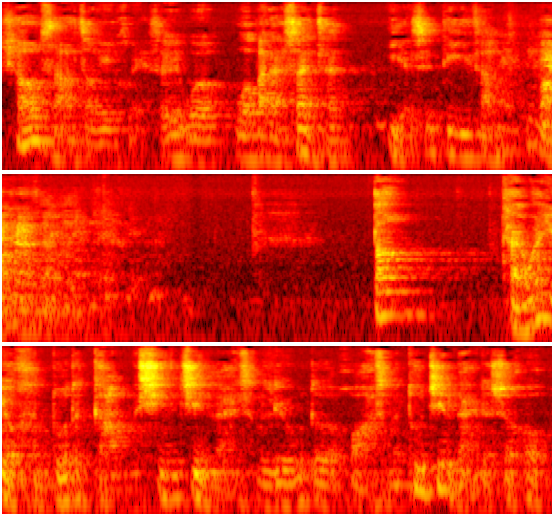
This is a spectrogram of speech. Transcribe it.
潇洒走一回，所以我我把它算成也是第一张，不好意思啊。当。台湾有很多的港星进来，什么刘德华什么都进来的时候，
